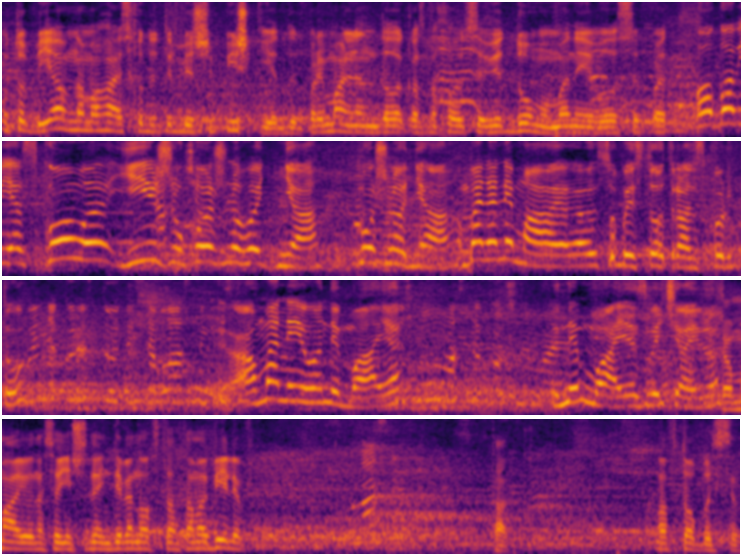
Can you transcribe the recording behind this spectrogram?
Ну, тобто я намагаюся ходити більше пішки, приймальня недалеко знаходиться від дому, у мене є велосипед. Обов'язково їжджу кожного дня. Кожного дня. У мене немає особистого транспорту, Ви не користуєтеся власним а в мене його немає. у вас також немає. Немає, звичайно. Я маю на сьогоднішній день 90 автомобілів. У Так, автобусів.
